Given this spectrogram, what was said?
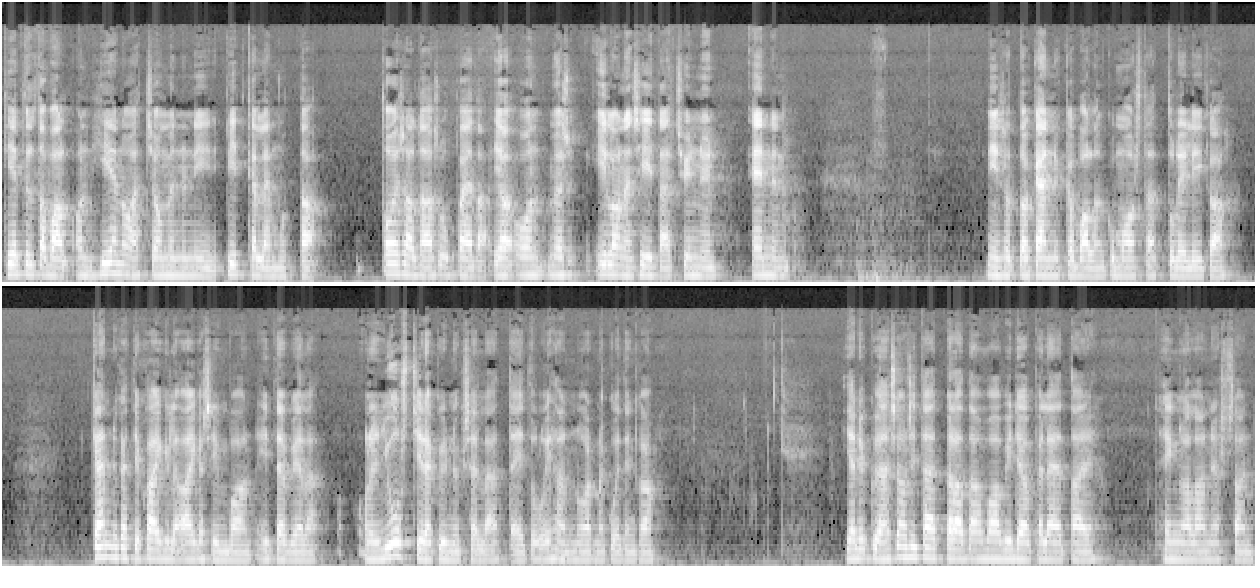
tietyllä tavalla on hienoa, että se on mennyt niin pitkälle, mutta toisaalta on upeata ja on myös iloinen siitä, että synnyin ennen niin sanottua kännykkävallankumousta, että tuli liikaa kännykät jo kaikille aikaisin, vaan itse vielä olin just sillä kynnyksellä, että ei tullut ihan nuorena kuitenkaan. Ja nykyään se on sitä, että pelataan vaan videopelejä tai hengaillaan jossain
